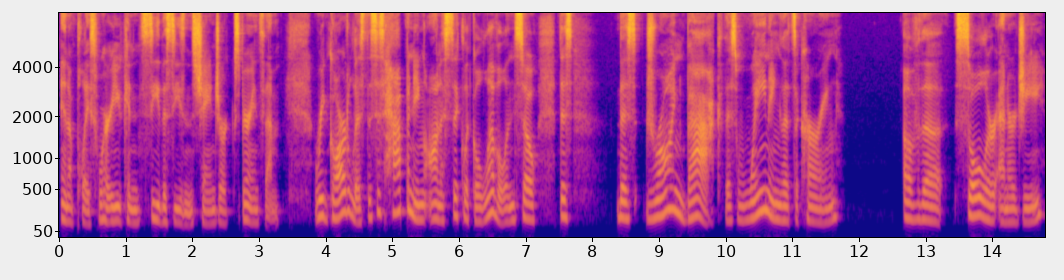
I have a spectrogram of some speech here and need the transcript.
in a place where you can see the seasons change or experience them. Regardless, this is happening on a cyclical level. And so this this drawing back, this waning that's occurring of the solar energy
